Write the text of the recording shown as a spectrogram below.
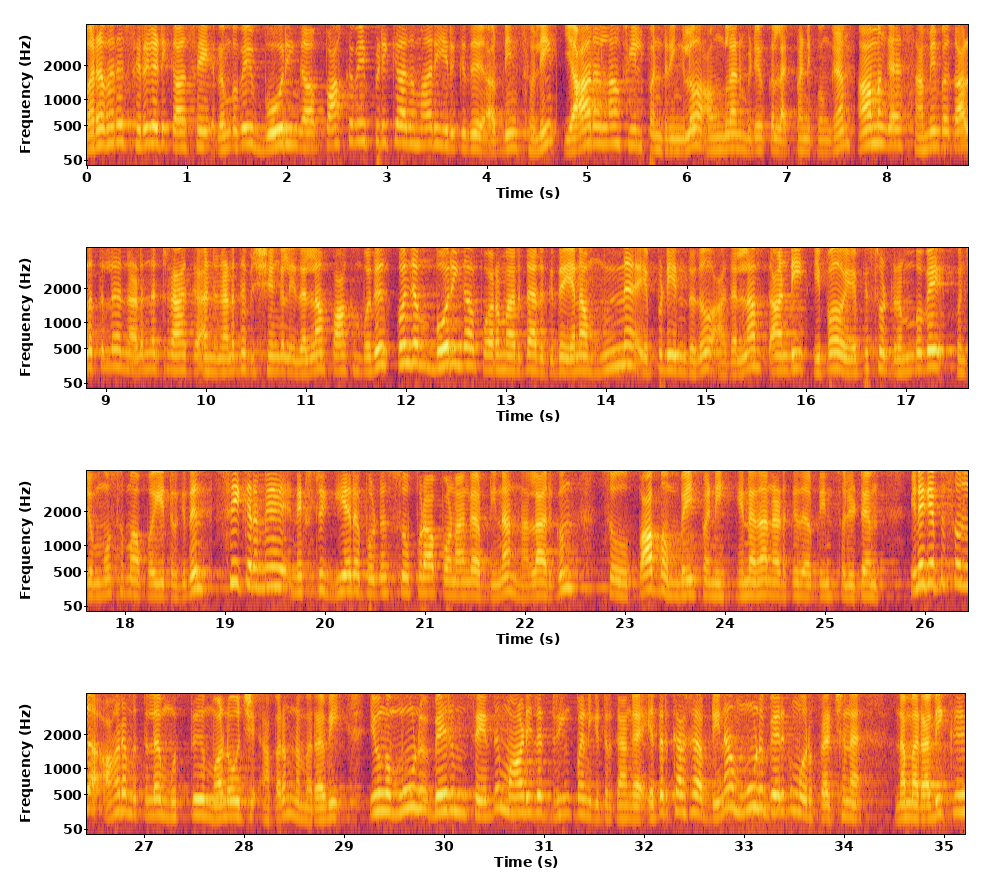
வர வர சிறுகடி காசே ரொம்பவே போரிங்காக பார்க்கவே பிடிக்காத மாதிரி இருக்குது அப்படின்னு சொல்லி யாரெல்லாம் ஃபீல் பண்ணுறீங்களோ அவங்களாம் வீடியோக்கு லைக் பண்ணிக்கோங்க. ஆமாங்க சமீப காலத்தில் நடந்த ட்ராக் அண்ட் நடந்த விஷயங்கள் இதெல்லாம் பார்க்கும்போது கொஞ்சம் போரிங்காக போகிற மாதிரி தான் இருக்குது. ஏன்னா முன்ன எப்படி இருந்ததோ அதெல்லாம் தாண்டி இப்போ எபிசோட் ரொம்பவே கொஞ்சம் மோசமாக போயிட்டு இருக்குது. சீக்கிரமே நெக்ஸ்ட் கியரை போட்டு சூப்பராக போனாங்க அப்படின்னா நல்லாயிருக்கும் ஸோ பாப்போம் வெயிட் பண்ணி என்னதான் நடக்குது அப்படின்னு சொல்லிட்டு. இன்னைக்கு எபிசோடில் ஆரம்பத்தில் முத்து மனோஜ் அப்புறம் நம்ம ரவி. இவங்க மூணு பேரும் சேர்ந்து மாடியில் ட்ரிங்க் பண்ணிக்கிட்டு இருக்காங்க. எதற்காக அப்படின்னா மூணு பேருக்கும் ஒரு பிரச்சனை. நம்ம ரவிக்கு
